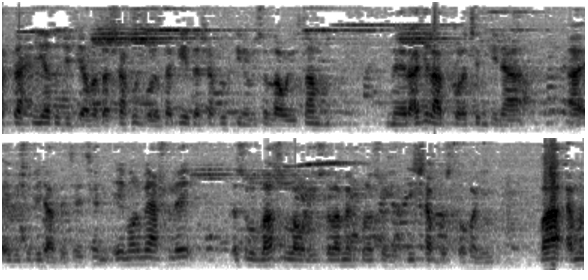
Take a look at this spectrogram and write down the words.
আত্মাহিয়াত যেটি আমরা তাশাহুদ বলে থাকি তাশাহুদ কি নবী সাল্লাহ ইসলাম মেয়েরাজে লাভ করেছেন কিনা এই বিষয়টি জানতে চেয়েছেন। এই মর্মে আসলে রসুল্লাহ সাল্লাহ আলী সাল্লামের কোন সহি হাদিস সাব্যস্ত হয়নি। বা এমন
